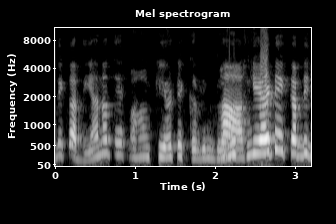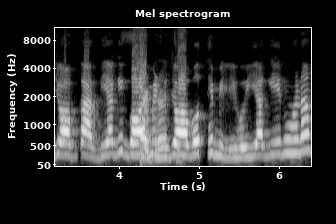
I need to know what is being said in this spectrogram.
ਦੀ ਕਰਦੀ ਹੈ ਨਾ ਉੱਥੇ? ਹਾਂ ਕੇਅਰ ਟੇਕਰ ਦੀ ਮਤਲਬ ਹਾਂ ਕੇਅਰ ਟੇਕਰ ਦੀ ਜੌਬ ਕਰਦੀ ਹੈਗੀ ਗਵਰਨਮੈਂਟ। ਜੌਬ ਉੱਥੇ ਮਿਲੀ ਹੋਈ ਹੈਗੀ ਇਹਨੂੰ ਹਨਾ?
